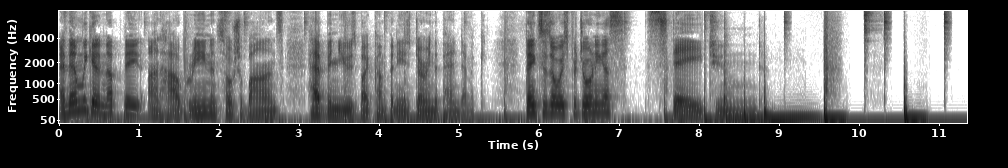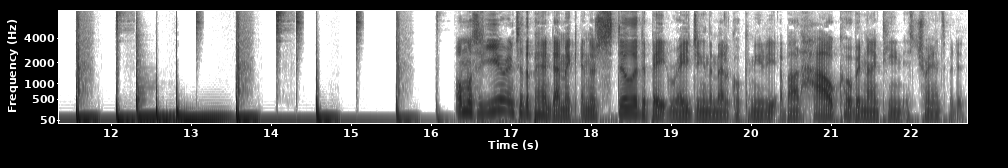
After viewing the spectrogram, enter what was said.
And then we get an update on how green and social bonds have been used by companies during the pandemic. Thanks as always for joining us. Stay tuned. Almost a year into the pandemic, and there's still a debate raging in the medical community about how COVID 19 is transmitted.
